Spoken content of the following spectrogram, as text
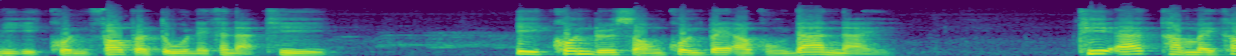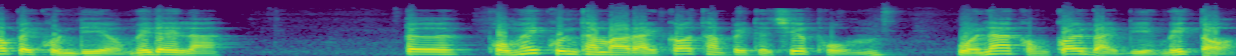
มีอีกคนเฝ้าประตูในขณะที่ อีกคนหรือสองคนไปเอาของด้านใน พี่แอดทำไมเข้าไปคนเดียวไม่ได้ละเออ ผมให้คุณทำอะไรก็ทำไปเถอะเชื่อผม หัวหน้าของก้อยบ่ายเบี่ยงไม่ตอบ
